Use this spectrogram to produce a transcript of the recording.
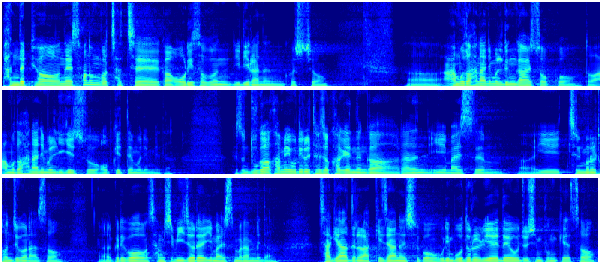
반대편에 서는 것 자체가 어리석은 일이라는 것이죠. 어, 아무도 하나님을 능가할 수 없고 또 아무도 하나님을 이길 수 없기 때문입니다. 그래서 누가 감히 우리를 대적하겠는가라는 이 말씀, 어, 이 질문을 던지고 나서 어, 그리고 32절에 이 말씀을 합니다. 자기 아들을 아끼지 않으시고 우리 모두를 위해 내어 주신 분께서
